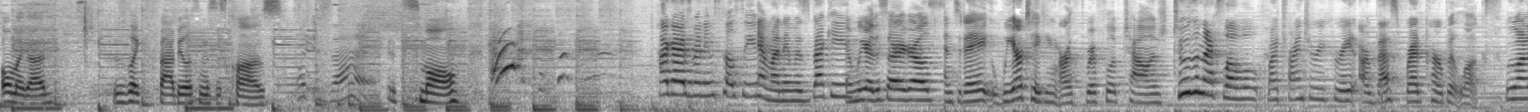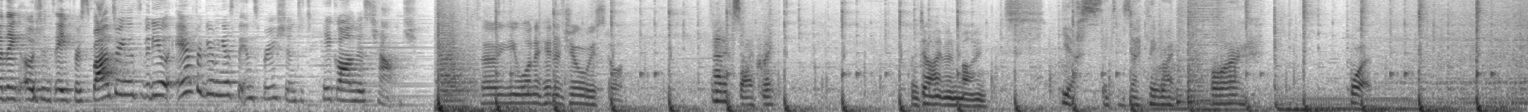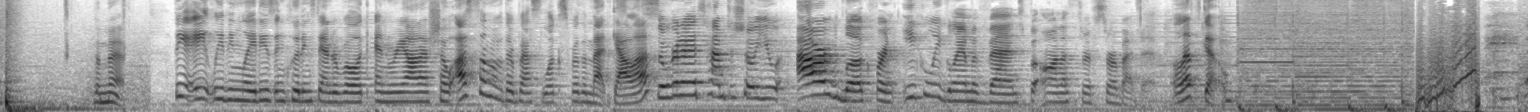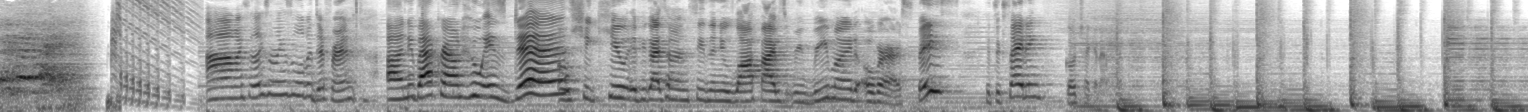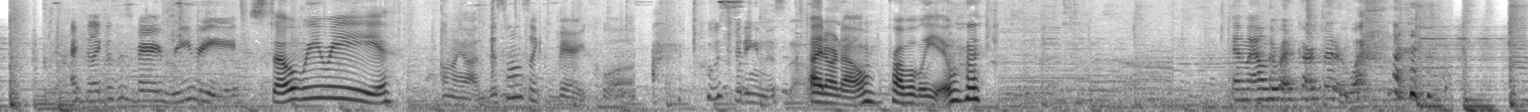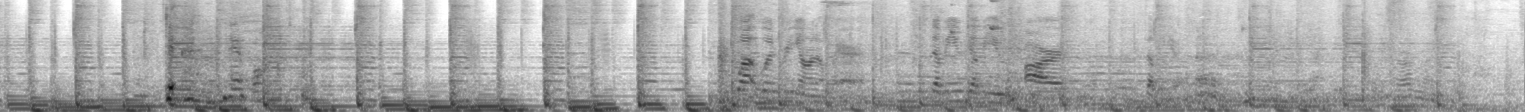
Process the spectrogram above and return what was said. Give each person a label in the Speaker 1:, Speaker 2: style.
Speaker 1: Oh my god. This is like fabulous Mrs. Claus.
Speaker 2: What is that?
Speaker 1: It's small.
Speaker 2: Hi guys, my name is Kelsey.
Speaker 3: And my name is Becky.
Speaker 2: And we are the Sorry Girls.
Speaker 3: And today we are taking our thrift flip challenge to the next level by trying to recreate our best red carpet looks.
Speaker 2: We want to thank Ocean's 8 for sponsoring this video and for giving us the inspiration to take on this challenge.
Speaker 4: So you want to hit a jewelry store?
Speaker 5: Not exactly.
Speaker 4: A diamond mine.
Speaker 5: Yes, that's exactly right. Or
Speaker 4: What? The Met.
Speaker 3: The eight leading ladies, including Sandra Bullock and Rihanna, show us some of their best looks for the Met Gala.
Speaker 2: So we're going to attempt to show you our look for an equally glam event, but on a thrift store budget.
Speaker 3: Let's go.
Speaker 2: Um, I feel like something's a little bit different.
Speaker 3: Uh, new background, who is Diz?
Speaker 2: Oh, she cute. If you guys haven't seen the new Law 5s we remade over our space, it's exciting. Go check it out. Feel like this is very Riri.
Speaker 1: So Riri.
Speaker 2: Oh my god, this one's like very cool. Who's fitting in this though?
Speaker 1: I don't know. Probably you.
Speaker 3: Am I on the red carpet or what?
Speaker 2: What would Rihanna wear? WWRW.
